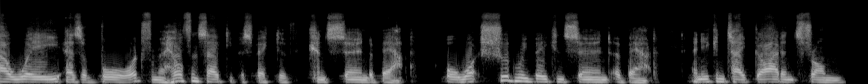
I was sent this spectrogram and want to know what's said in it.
are we as a board, from a health and safety perspective, concerned about? Or what should we be concerned about? And you can take guidance from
